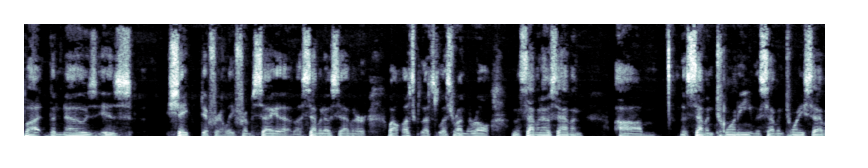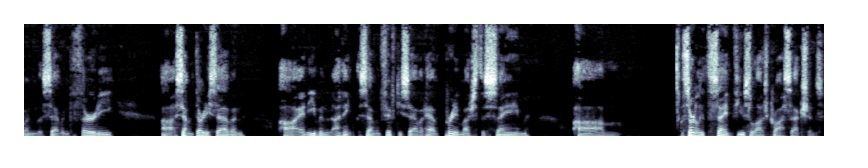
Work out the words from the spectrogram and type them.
but the nose is shaped differently from say a, a 707 or well let's let's let's run the roll. The 707 um, the 720 the 727 the 730 uh, 737 uh, and even I think the 757 have pretty much the same um, certainly the same fuselage cross sections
